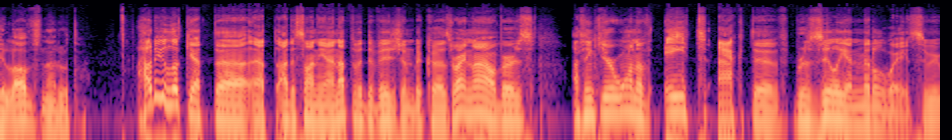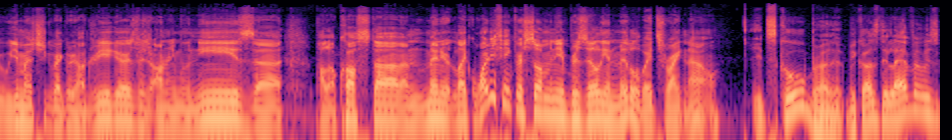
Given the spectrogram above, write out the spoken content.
He loves Naruto. How do you look at uh, at Adesanya and at the division? Because right now there's, I think you're one of eight active Brazilian middleweights. We, you mentioned Gregory Rodrigues, there's Henri Muniz, uh, Paulo Costa, and many. Like, why do you think there's so many Brazilian middleweights right now? It's cool, brother, because the level is,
